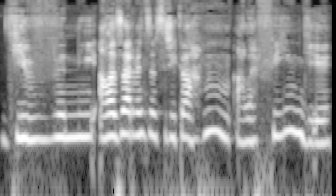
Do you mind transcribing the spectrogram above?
divný, ale zároveň jsem si říkala, hm, ale Fíndi,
